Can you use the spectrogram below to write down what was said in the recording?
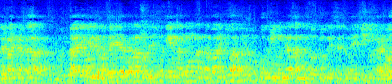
でまいりましたが、財源の制約などで実現が困難な場合には、国民の皆さんに率直に説明し、理解を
